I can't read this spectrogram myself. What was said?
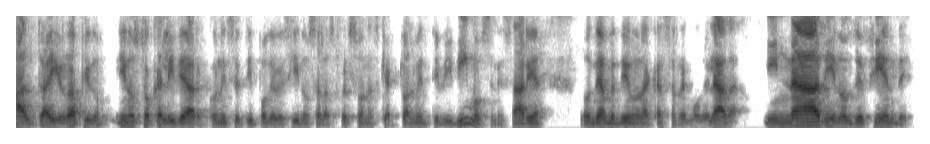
alta y rápido y nos toca lidiar con ese tipo de vecinos a las personas que actualmente vivimos en esa área donde han vendido una casa remodelada y nadie nos defiende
